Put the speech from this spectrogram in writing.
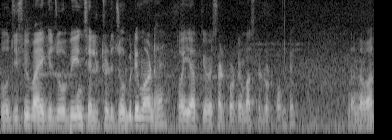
तो जिस भी भाई की जो भी इनसे रिलेटेड जो भी डिमांड है तो आइए आपकी website protein basket dot com पर धन्यवाद।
